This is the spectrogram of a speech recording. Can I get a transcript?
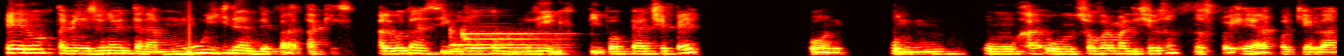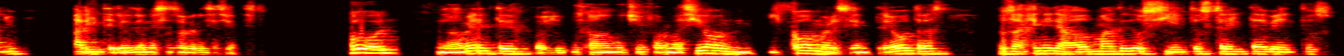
Pero también es una ventana muy grande para ataques. Algo tan sencillo como un link tipo PHP con un, un, software malicioso nos puede generar cualquier daño al interior de nuestras organizaciones. Google, nuevamente, hoy buscando mucha información, e-commerce, entre otras, nos ha generado más de 230 eventos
